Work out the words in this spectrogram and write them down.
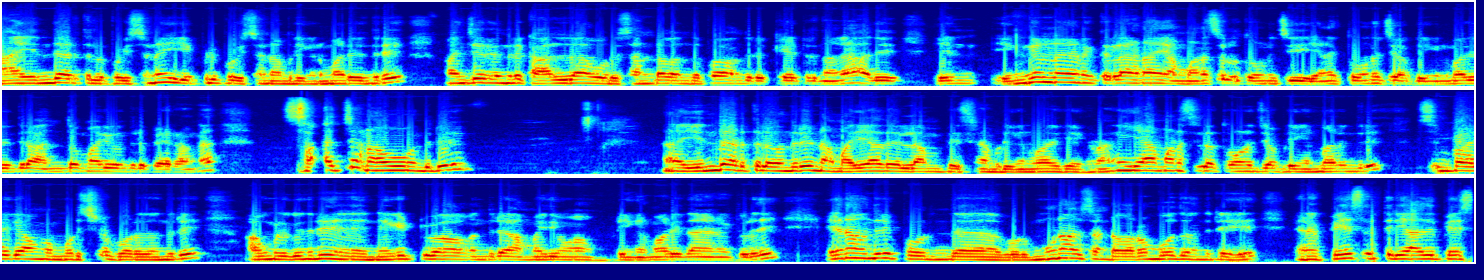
நான் எந்த இடத்துல போய் சொன்னேன் எப்படி போய் சொன்னேன் அப்படிங்கிற மாதிரி வந்துட்டு மஞ்சள் வந்து காலைல ஒரு சண்டை வந்தப்போ வந்துட்டு கேட்டிருந்தாங்க. அது என் எனக்கு தெரியல ஆனா என் மனசுல தோணுச்சு எனக்கு தோணுச்சு அப்படிங்கிற மாதிரி வந்துட்டு அந்த மாதிரி வந்துட்டு போயிடுறாங்க. சாச்சனாவும் வந்துட்டு எந்த இடத்துல வந்துட்டு நான் மரியாதை இல்லாமல் பேசுறேன் அப்படிங்கிற மாதிரி கேட்குறாங்க என் மனசுல தோணுச்சு அப்படிங்கிற மாதிரி வந்து சிம்பாலிக்கா அவங்க முடிச்சுட்டு போறது வந்துட்டு அவங்களுக்கு வந்துட்டு நெகட்டிவா வந்துட்டு அமைதியும் அப்படிங்கிற மாதிரி தான் எனக்கு வருது ஏன்னா வந்துட்டு இப்போ இந்த ஒரு மூணாவது சண்டை வரும்போது வந்துட்டு எனக்கு பேச தெரியாது பேச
